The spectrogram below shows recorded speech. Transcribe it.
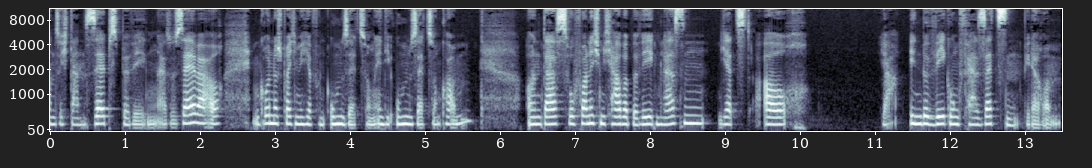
und sich dann selbst bewegen. Also selber auch, im Grunde sprechen wir hier von Umsetzung, in die Umsetzung kommen und das, wovon ich mich habe bewegen lassen, jetzt auch ja in Bewegung versetzen wiederum.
